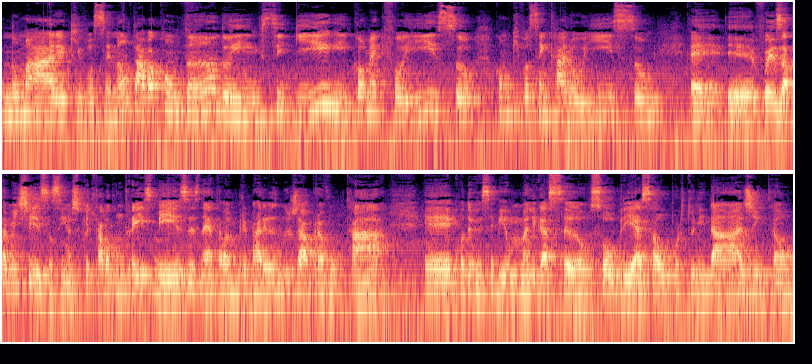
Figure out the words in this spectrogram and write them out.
numa área que você não estava contando em seguir. E como é que foi isso? Como que você encarou isso? É, é foi exatamente isso. Assim, acho que ele estava com três meses, né? Tava me preparando já para voltar. É, quando eu recebi uma ligação sobre essa oportunidade, então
